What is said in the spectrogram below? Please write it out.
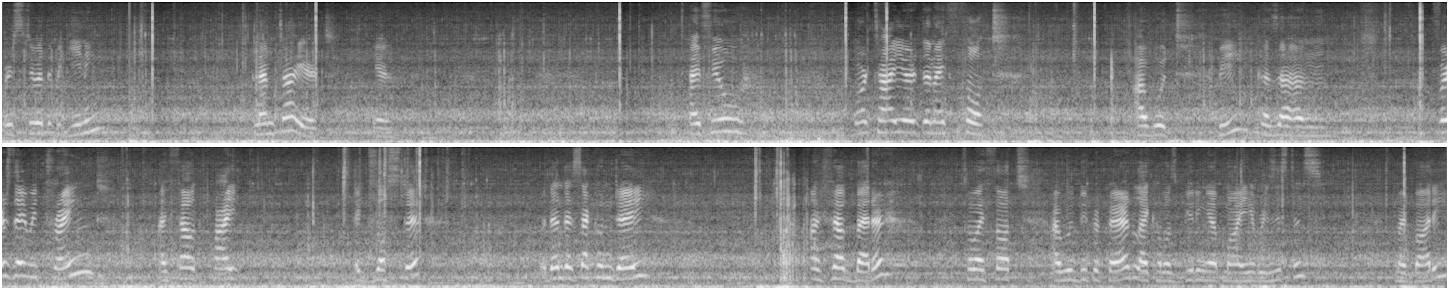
We're still at the beginning, and I'm tired. Yeah. I feel more tired than I thought I would be because um, first day we trained, I felt quite exhausted, but then the second day I felt better. So I thought I would be prepared, like I was building up my resistance, my body.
